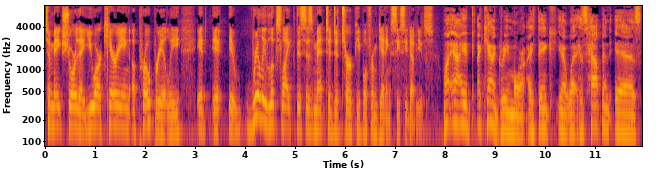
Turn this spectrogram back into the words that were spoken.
to make sure that you are carrying appropriately. It, it, it really looks like this is meant to deter people from getting CCWs. Well, I, I can't agree more. I think, you know, what has happened is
